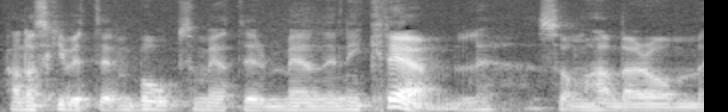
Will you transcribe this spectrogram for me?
han har skrivit en bok som heter Männen i Kreml. Som handlar om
